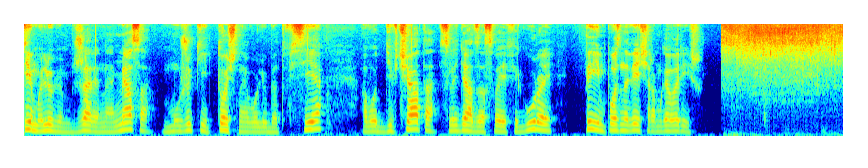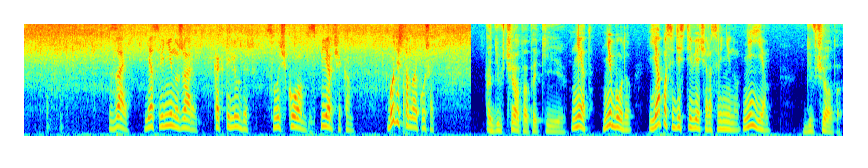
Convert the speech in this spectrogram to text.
Все мы любим жареное мясо, мужики точно его любят все, а вот девчата следят за своей фигурой. Ты им поздно вечером говоришь. Зай, я свинину жарю, как ты любишь, с лучком, с перчиком. Будешь со мной кушать? А девчата такие, Нет, не буду. Я после 10 вечера свинину не ем. Девчата,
